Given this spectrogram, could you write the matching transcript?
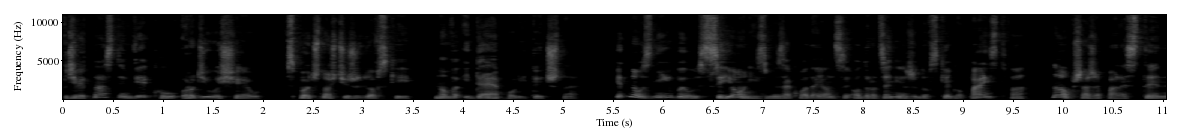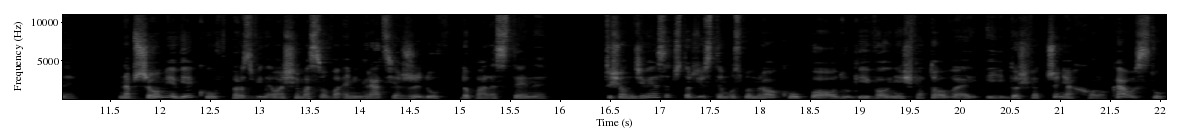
W XIX wieku rodziły się w społeczności żydowskiej nowe idee polityczne. Jedną z nich był syjonizm zakładający odrodzenie żydowskiego państwa na obszarze Palestyny. Na przełomie wieków rozwinęła się masowa emigracja Żydów do Palestyny. W 1948 roku, po II wojnie światowej i doświadczeniach Holokaustu,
